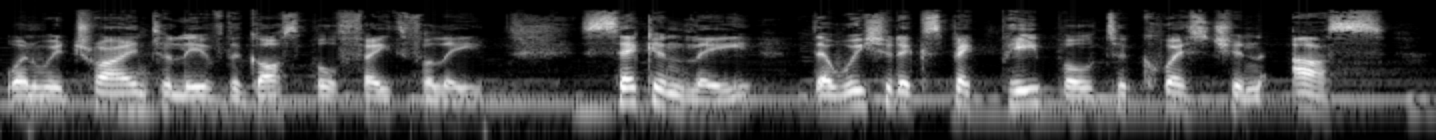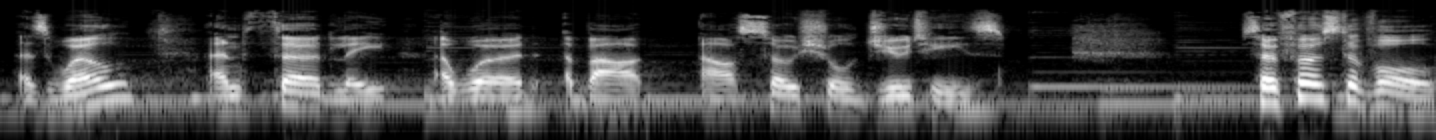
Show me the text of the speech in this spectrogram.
when we're trying to live the gospel faithfully. Secondly, that we should expect people to question us as well. And thirdly, a word about our social duties. So first of all,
